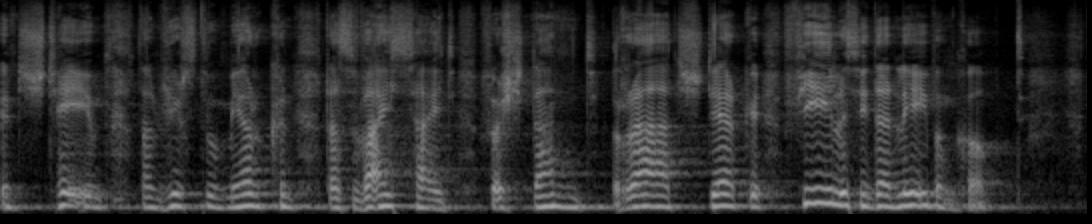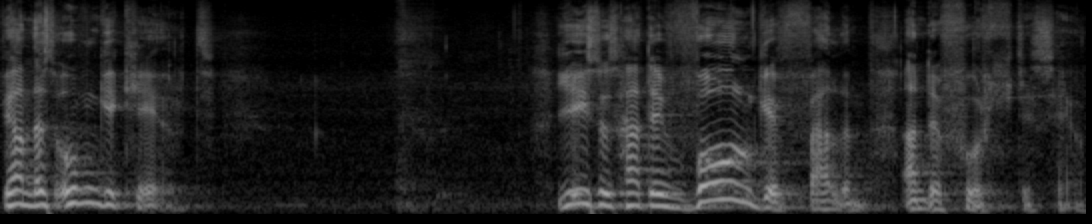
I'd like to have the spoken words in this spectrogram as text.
entstehen, dann wirst du merken, dass Weisheit, Verstand, Rat, Stärke, vieles in dein Leben kommt. Wir haben das umgekehrt. Jesus hatte Wohlgefallen an der Furcht des Herrn.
